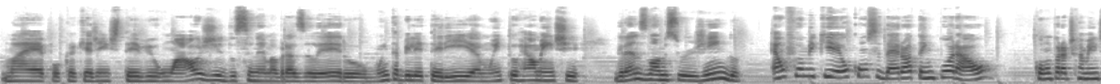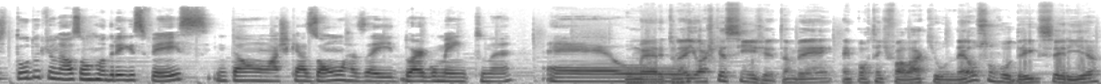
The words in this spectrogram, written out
uma época que a gente teve um auge do cinema brasileiro, muita bilheteria, muito realmente grandes nomes surgindo, é um filme que eu considero atemporal, como praticamente tudo que o Nelson Rodrigues fez. Então, acho que as honras aí do argumento, né? É, o... o mérito, né? E eu acho que assim, Gê, também é importante falar que o Nelson Rodrigues seria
